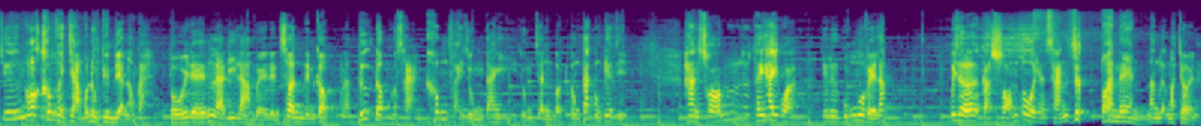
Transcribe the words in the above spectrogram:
Chứ nó không phải trả một đồng tiền điện nào cả. Tối đến là đi làm về đến sân, đến cổng là tự động nó sáng, không phải dùng tay, dùng chân bật công tắc công tiếc gì. Hàng xóm thấy hay quá, cho nên cũng mua về lắp. Bây giờ cả xóm tôi sáng rực toàn đèn năng lượng mặt trời này.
